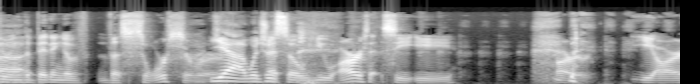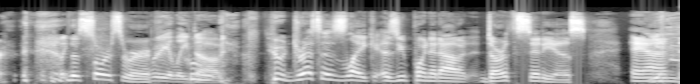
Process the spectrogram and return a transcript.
doing the bidding of the sorcerer. Uh, Yeah, which is S O U R C E R E R. the sorcerer Really who, dumb. who dresses like as you pointed out Darth Sidious and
